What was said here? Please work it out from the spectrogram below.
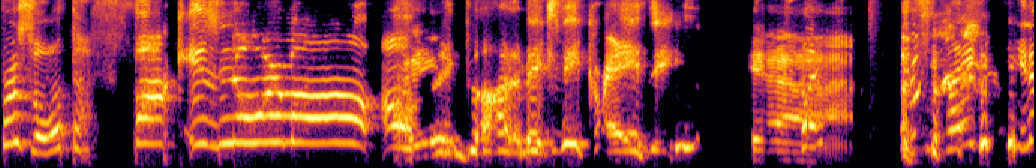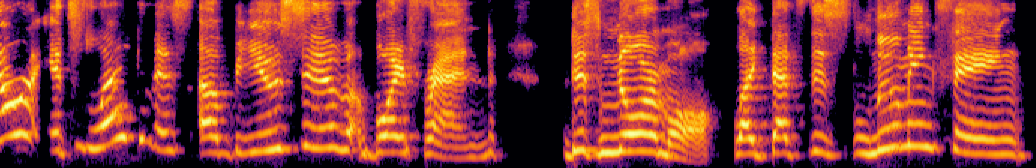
First of all, what the fuck is normal? Oh my god, it makes me crazy. Yeah. It's like, you know, it's like this abusive boyfriend, this normal, like that's this looming thing.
